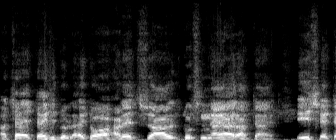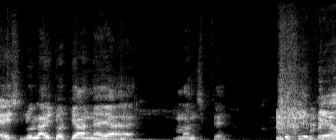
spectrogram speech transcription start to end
अच्छा इक्कीस जुलाई तो हर एक साल कुछ नया रहता है इस इक्कीस जुलाई तो क्या नया है मंच पे देखिए नया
